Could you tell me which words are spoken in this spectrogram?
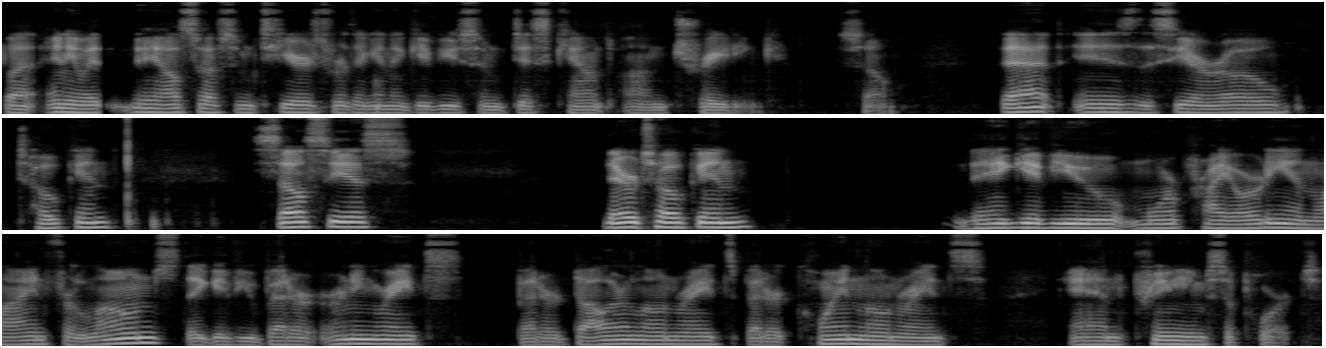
But anyway, they also have some tiers where they're going to give you some discount on trading. So That is the CRO token. Celsius, their token, they give you more priority in line for loans. They give you better earning rates, better dollar loan rates, better coin loan rates, and premium support.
